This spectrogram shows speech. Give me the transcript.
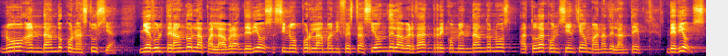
no andando con astucia, ni adulterando la palabra de Dios, sino por la manifestación de la verdad, recomendándonos a toda conciencia humana delante de Dios.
